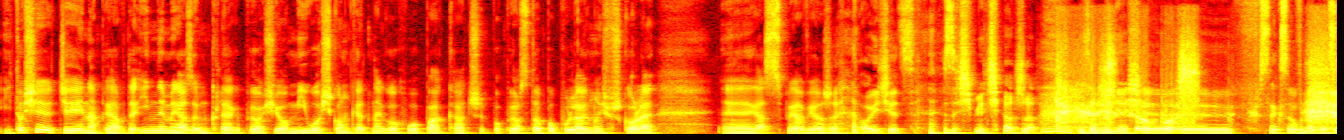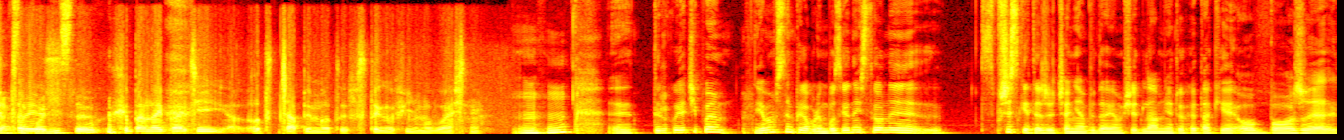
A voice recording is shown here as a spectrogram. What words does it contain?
I to się dzieje naprawdę. Innym razem Claire prosi o miłość konkretnego chłopaka, czy po prostu o popularność w szkole. E, Raz sprawia, że ojciec ze śmieciarza zamienia się e, w seksownego saksofonistę. e, chyba najbardziej od czapy motyw z tego filmu właśnie. Mhm. Y, Tylko ja ci powiem, ja mam z tym problem, bo z jednej strony wszystkie te życzenia wydają się dla mnie trochę takie, o Boże,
